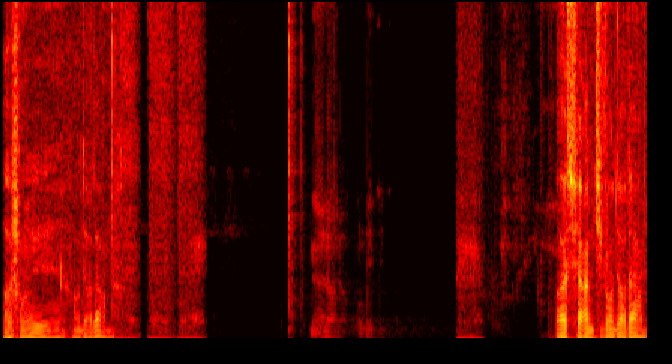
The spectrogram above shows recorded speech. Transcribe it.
On va changer les vendeurs d'armes. On va se faire un petit vendeur d'armes.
